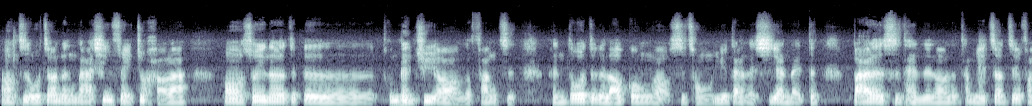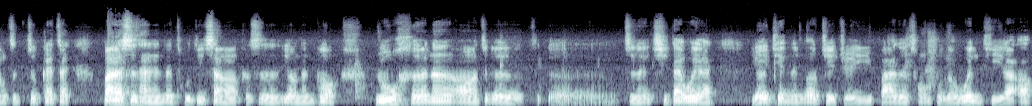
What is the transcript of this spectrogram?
哦，这我只要能拿薪水就好啦。哦，所以呢，这个屯垦区哦的房子，很多这个劳工哦是从约旦和西岸来的巴勒斯坦人哦，那他们也知道这个房子就盖在巴勒斯坦人的土地上哦，可是又能够如何呢？哦，这个这个只能期待未来有一天能够解决以巴的冲突的问题了哦。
